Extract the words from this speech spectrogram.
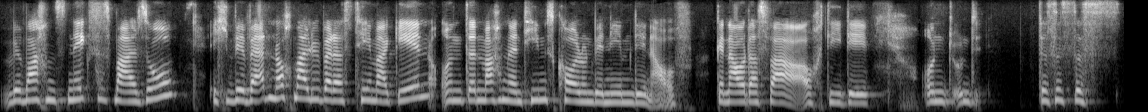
wir machen es nächstes Mal so. Ich, wir werden nochmal über das Thema gehen und dann machen wir einen Teams-Call und wir nehmen den auf. Genau das war auch die Idee. Und, und das ist das,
